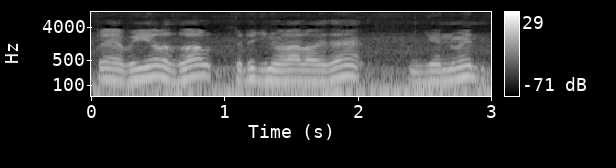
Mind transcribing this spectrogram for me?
Spare wheel as well, the original alloy there, genuine.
